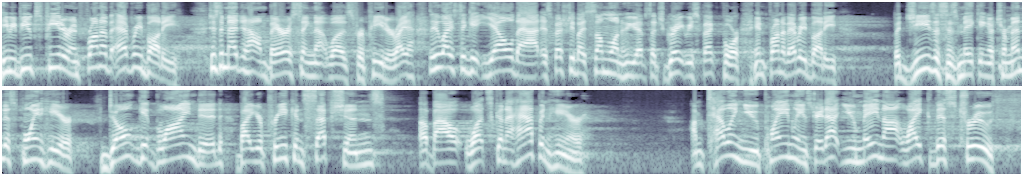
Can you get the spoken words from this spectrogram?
He rebukes Peter in front of everybody. Just imagine how embarrassing that was for Peter, right? Who likes to get yelled at, especially by someone who you have such great respect for, in front of everybody? But Jesus is making a tremendous point here. Don't get blinded by your preconceptions about what's going to happen here. I'm telling you plainly and straight out, you may not like this truth.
